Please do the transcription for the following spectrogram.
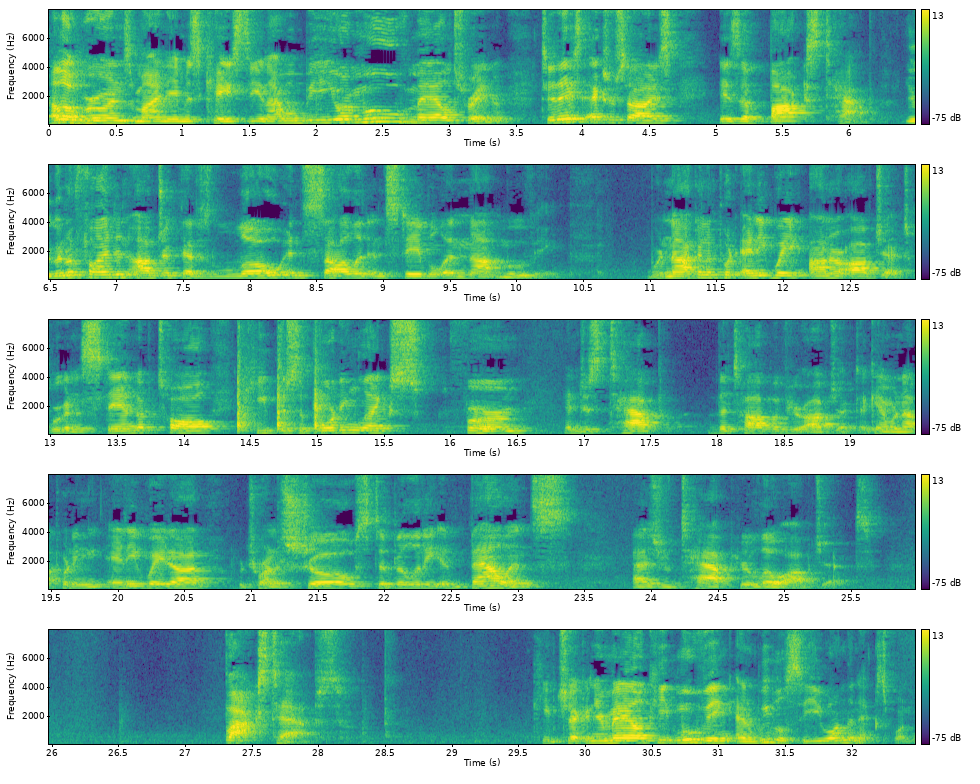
Hello Bruins, my name is Casey and I will be your MoveMail trainer. Today's exercise is a box tap. You're going to find an object that is low and solid and stable and not moving. We're not going to put any weight on our object. We're going to stand up tall, keep the supporting legs firm, and just tap the top of your object. Again, we're not putting any weight on. We're trying to show stability and balance as you tap your low object. Box taps. Keep checking your mail, keep moving, and we will see you on the next one.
